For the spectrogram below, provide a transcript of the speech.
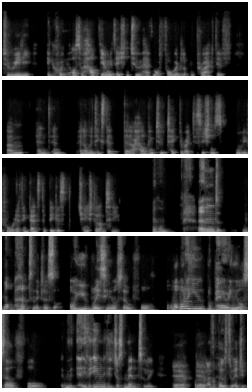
to really equip also help the organization to have more forward looking proactive um, and and analytics that that are helping to take the right decisions moving forward. I think that's the biggest change that I'm seeing. Mm-hmm. And what perhaps, Niklas, are you bracing yourself for? What What are you preparing yourself for? If, even if it's just mentally. Yeah, yeah. As opposed to edu-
